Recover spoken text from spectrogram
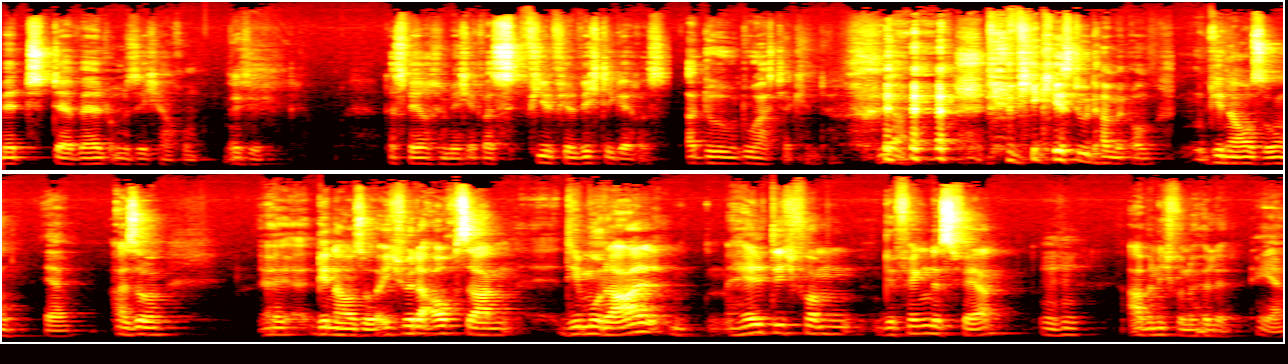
mit der Welt um sich herum. Richtig. das wäre für mich etwas viel, viel Wichtigeres. Ah, Du, du hast ja Kinder. Ja. Wie gehst du damit um? Genau so. Ja. Also, äh, genau so. Ich würde auch sagen, die Moral hält dich vom Gefängnis fern, aber nicht von der Hölle. Ja.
